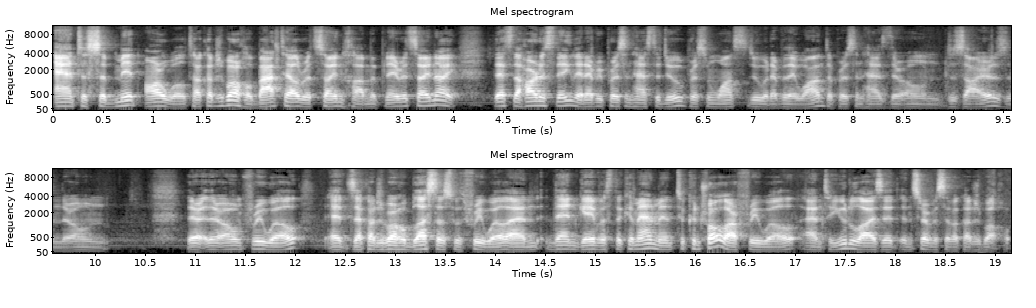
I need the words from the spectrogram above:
and to submit our will to HaKadosh Baruch Hu. That's the hardest thing that every person has to do. A person wants to do whatever they want. A person has their own desires and their own their, their own free will. And HaKadosh Baruch Hu blessed us with free will and then gave us the commandment to control our free will and to utilize it in service of HaKadosh Baruch Hu.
